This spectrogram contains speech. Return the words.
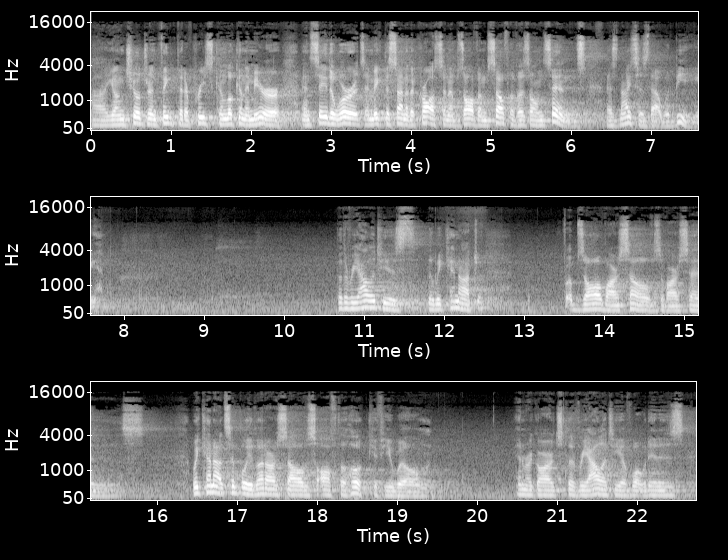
uh, young children think that a priest can look in the mirror and say the words and make the sign of the cross and absolve himself of his own sins, as nice as that would be. But the reality is that we cannot absolve ourselves of our sins. We cannot simply let ourselves off the hook, if you will in regards to the reality of what it is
